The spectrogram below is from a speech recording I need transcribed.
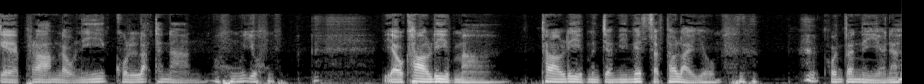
แก่พราหมณ์เหล่านี้คนละทนาน โอ้โยเอาข้าวรีบมา ข้าวรีบมันจะมีเม็ดสักเท่าไหร่โยม คนตะเหนียนะ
